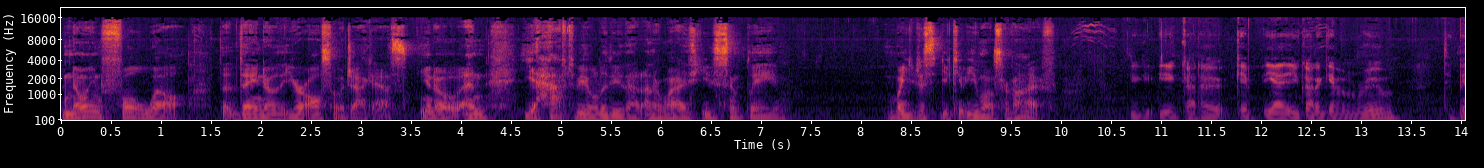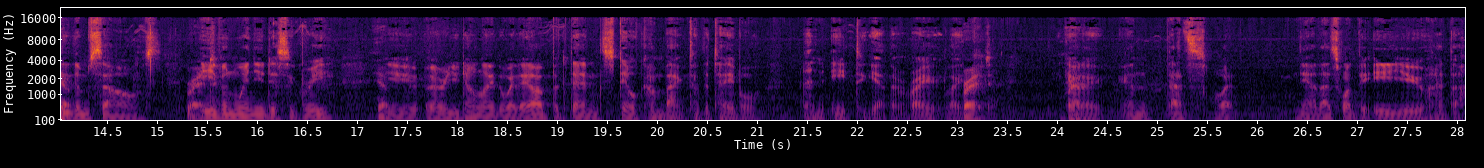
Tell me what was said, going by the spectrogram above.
Knowing full well that they know that you're also a jackass, you know, and you have to be able to do that. Otherwise you simply well, you just you you won't survive. You you gotta give yeah you gotta give them room to be Yep. themselves, Right. even when you disagree, Yep. you or you don't like the way they are, but then still come back to the table and eat together, right? Like Right. you gotta, and that's what yeah that's what the EU had the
